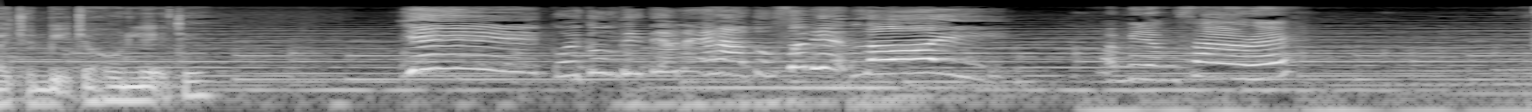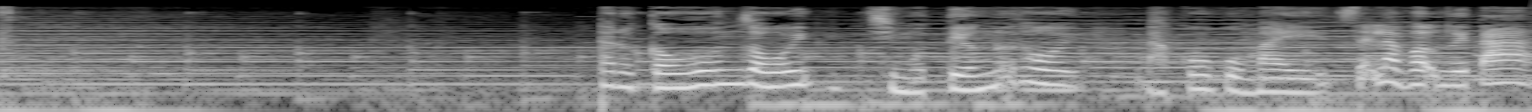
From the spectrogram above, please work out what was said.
phải chuẩn bị cho hôn lễ chứ. Yeah Cuối cùng thì tiêu đại hà cũng xuất hiện rồi. Mày bị làm sao đấy? Ta được cầu hôn rồi Chỉ một tiếng nữa thôi. Bà cô của mày sẽ là vợ người ta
